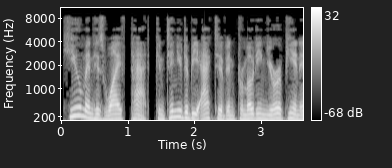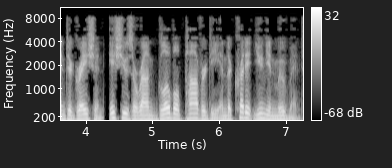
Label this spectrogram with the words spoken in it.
Hume and his wife, Pat, continue to be active in promoting European integration, issues around global poverty and the credit union movement.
